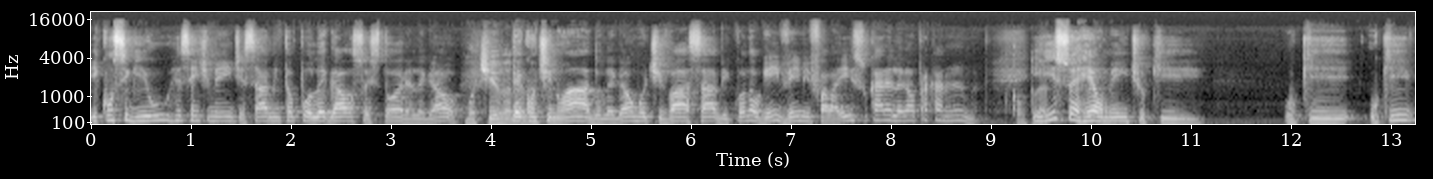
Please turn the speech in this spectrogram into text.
e conseguiu recentemente, sabe? Então, pô, legal a sua história, legal Motiva, ter né, continuado, legal motivar, sabe? Quando alguém vem me falar isso, cara, é legal pra caramba. Completo. E isso é realmente o que o que, o que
